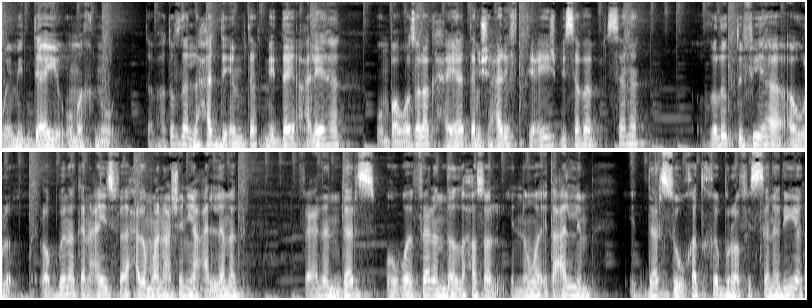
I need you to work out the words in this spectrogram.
ومتضايق ومخنوق. طب هتفضل لحد إمتى متضايق عليها ومبوظة لك حياتك؟ مش عارف تعيش بسبب سنة غلطت فيها أو ربنا كان عايز فيها حاجة معينة عشان يعلمك فعلا درس وهو فعلا ده اللي حصل إن هو اتعلم الدرس وخد خبرة في السنة ديت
